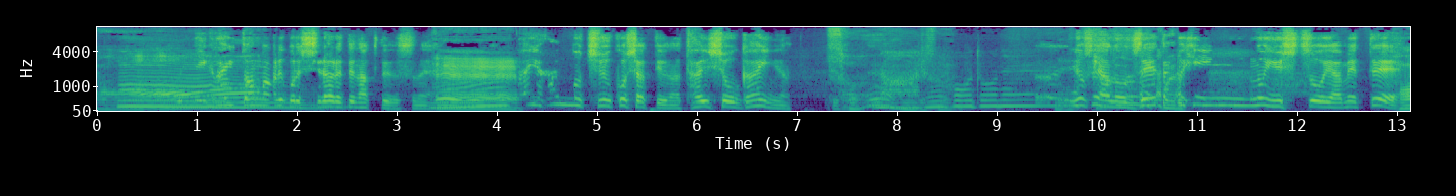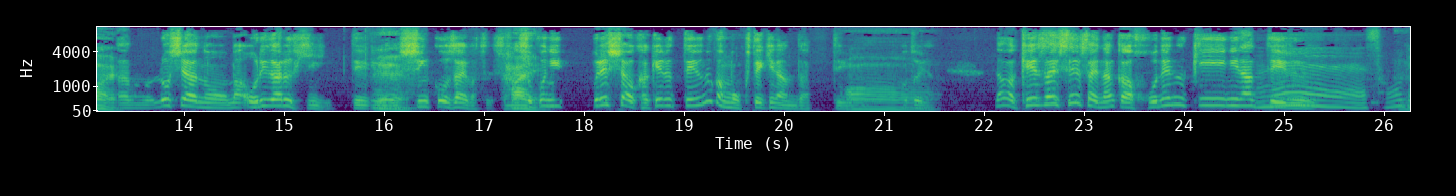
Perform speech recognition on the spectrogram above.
あ意外とあんまりこれ知られてなくてですね、ええ大半の中古車っていうのは対象外になってる。そうななんるですね。ほどね。要するにあの贅沢品の輸出をやめて、はいあのロシアの、まあ、オリガルヒっていええう新興財閥ですね、はいそこにプレッシャーをかけるっていうのが目的なんだっていうことになる。だから経済制裁なんかは骨抜きになっている。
